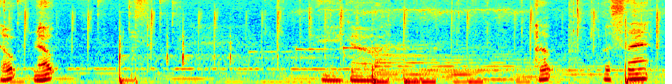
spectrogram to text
Nope, nope. You go up with that.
